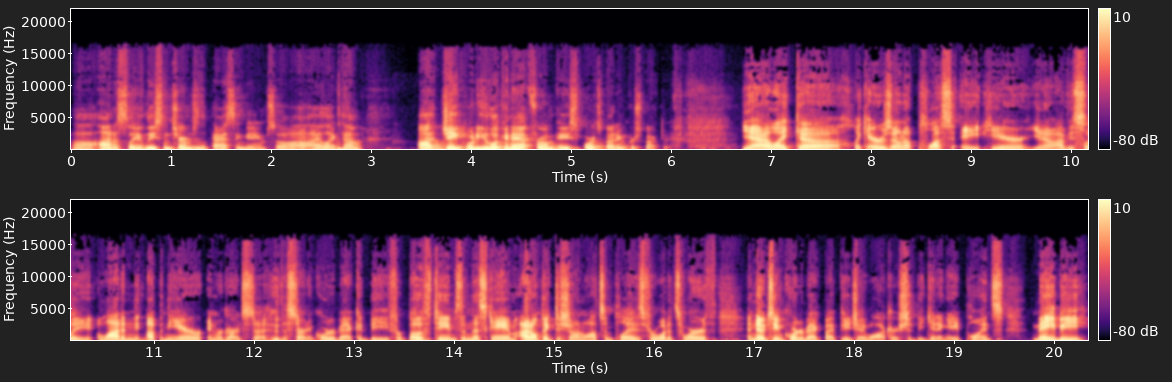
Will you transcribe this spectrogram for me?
uh, honestly, at least in terms of the passing game. So uh, I like them. Jake, what are you looking at from a sports betting perspective? Yeah, I like uh like Arizona plus eight here. You know, obviously a lot in the, up in the air in regards to who the starting quarterback could be for both teams in this game. I don't think Deshaun Watson plays for what it's worth, and no team quarterback by PJ Walker should be getting eight points. Maybe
